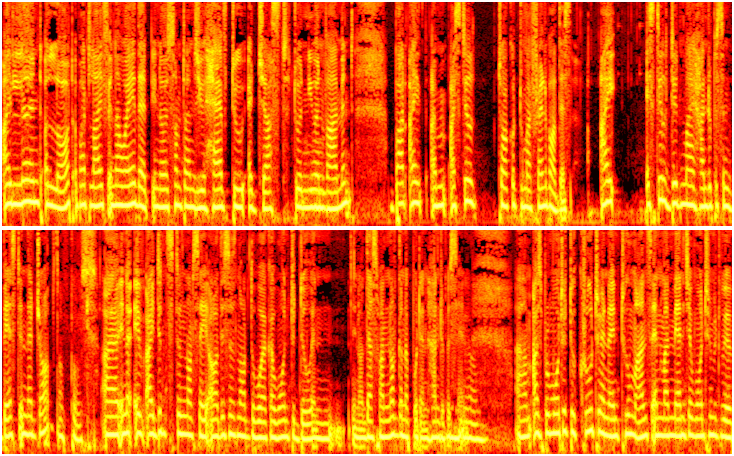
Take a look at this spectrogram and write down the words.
I learned a lot about life in a way that you know sometimes you have to adjust to a new mm. environment. But I I'm, I still talk to my friend about this. I I still did my hundred percent best in that job. Of course. Uh, you know, if I did still not say, "Oh, this is not the work I want to do," and you know, that's why I'm not going to put in hundred percent. Yeah. Um, I was promoted to crew trainer in two months, and my manager wanted me to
